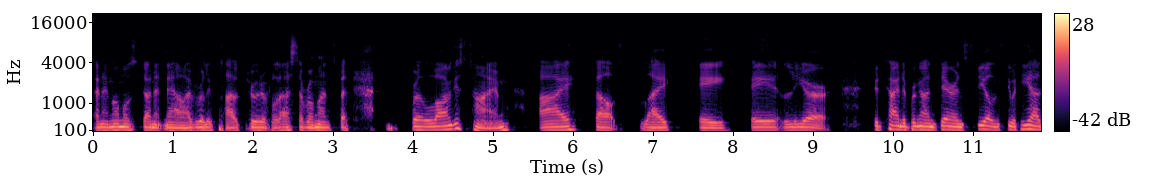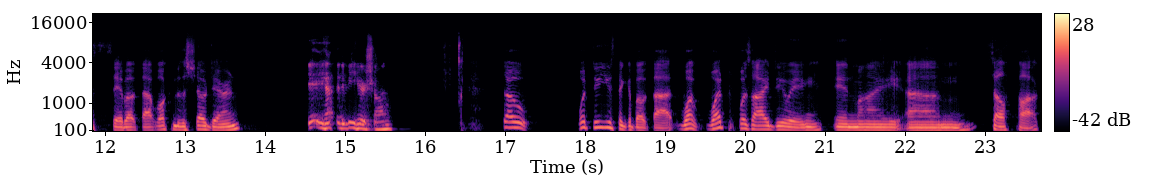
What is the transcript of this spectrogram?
and I'm almost done it now. I've really plowed through it over the last several months, but for the longest time, I felt like a failure good time to bring on Darren Steele and see what he has to say about that. Welcome to the show, Darren. Yeah, happy to be here, Shaun. So, what do you think about that? What what was I doing in my um, self talk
